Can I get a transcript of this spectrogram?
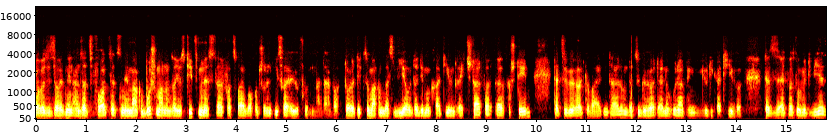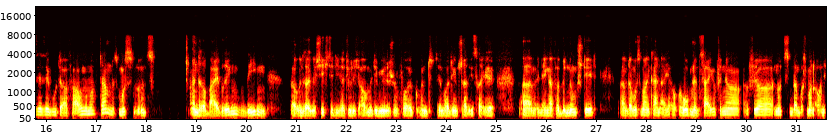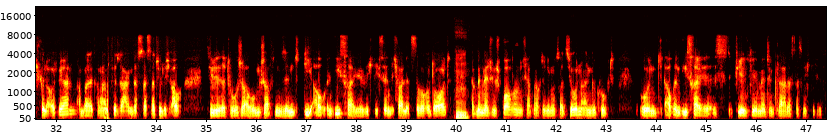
Ich glaube, Sie sollten den Ansatz fortsetzen, den Marco Buschmann, unser Justizminister, vor zwei Wochen schon in Israel gefunden hat. Einfach deutlich zu machen, was wir unter Demokratie und Rechtsstaat äh, verstehen. Dazu gehört Gewaltenteilung, dazu gehört eine unabhängige Judikative. Das ist etwas, womit wir sehr, sehr gute Erfahrungen gemacht haben. Das mussten uns andere beibringen, wegen äh, unserer Geschichte, die natürlich auch mit dem jüdischen Volk und dem heutigen Staat Israel ähm, in enger Verbindung steht. Ähm, da muss man keinen erhobenen Zeigefinger für nutzen, da muss man auch nicht für laut werden, aber da kann man für sagen, dass das natürlich auch zivilisatorische Errungenschaften sind, die auch in Israel wichtig sind. Ich war letzte Woche dort, hm. habe mit Menschen gesprochen, ich habe mir auch die Demonstrationen angeguckt und auch in Israel ist vielen, vielen Menschen klar, dass das wichtig ist.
